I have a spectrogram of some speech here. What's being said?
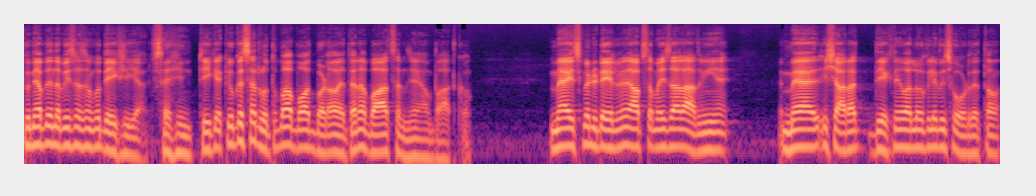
तूने अपने नबी वसल्लम को देख लिया। सही। ठीक है क्योंकि सर रुतबा बहुत बड़ा होता है ना बात समझें आप बात को। मैं इसमें डिटेल में आप समझदार आदमी हैं मैं इशारा देखने वालों के लिए भी छोड़ देता हूँ।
